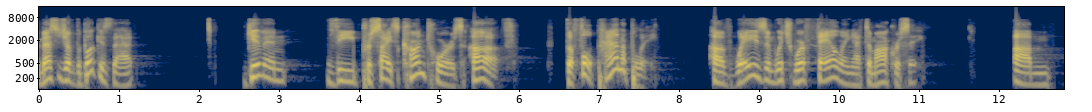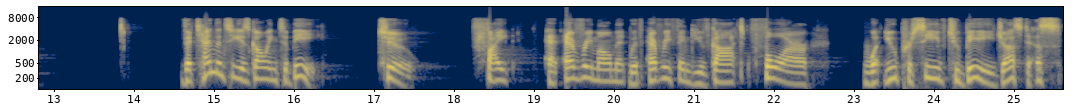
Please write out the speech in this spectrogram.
the message of the book is that given the precise contours of the full panoply of ways in which we're failing at democracy. Um, the tendency is going to be to fight at every moment with everything you've got for what you perceive to be justice.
